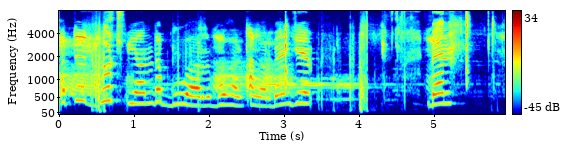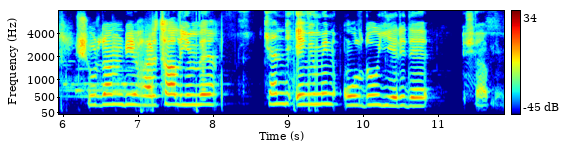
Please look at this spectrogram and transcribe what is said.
Hatta dört bir yanda bu var, bu harita var. Bence ben şuradan bir harita alayım ve kendi evimin olduğu yeri de şey yapayım.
